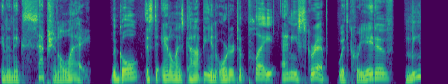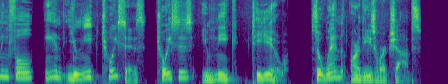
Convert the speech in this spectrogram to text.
in an exceptional way. The goal is to analyze copy in order to play any script with creative, meaningful, and unique choices, choices unique to you. So, when are these workshops?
